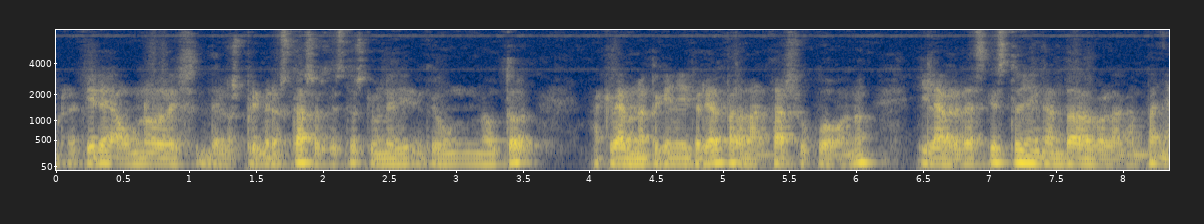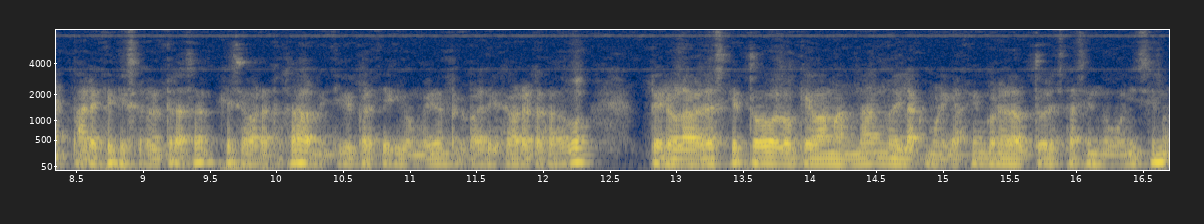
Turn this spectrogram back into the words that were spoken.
refiere a uno de, los primeros casos de estos que un, que un autor ha creado una pequeña editorial para lanzar su juego, ¿no? Y la verdad es que estoy encantado con la campaña. Parece que se retrasa, que se va a retrasar. Al principio parece que iba muy bien, pero parece que se va a retrasar algo. Pero la verdad es que todo lo que va mandando y la comunicación con el autor está siendo buenísima.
